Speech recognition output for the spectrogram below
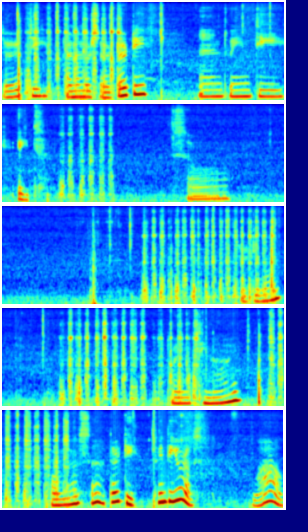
30. Our numbers are 30 and 28. So 31 29 almost uh, 30 20 euros. Wow.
